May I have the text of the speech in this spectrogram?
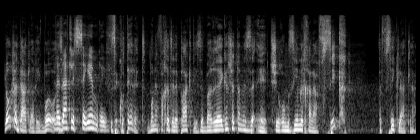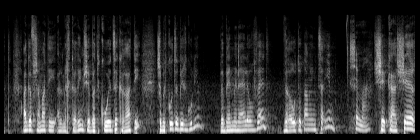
לא רק לדעת לריב, בוא... לדעת זה, לסיים ריב. זה כותרת, בוא נהפך את זה לפרקטי. זה ברגע שאתה מזהה שרומזים לך להפסיק, תפסיק לאט לאט. אגב, שמעתי על מחקרים שבדקו את זה, קראתי, שבדקו את זה בארגונים, ובין מנהל לעובד. וראו את אותם ממצאים. שמה? שכאשר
